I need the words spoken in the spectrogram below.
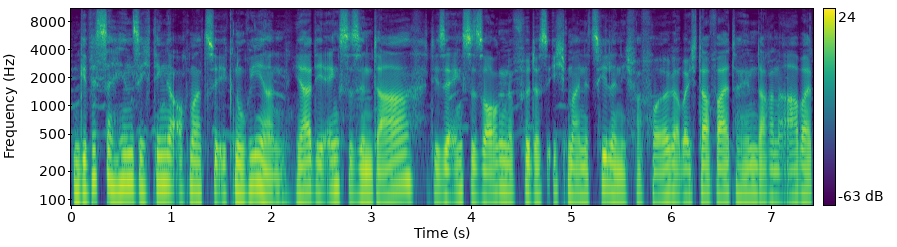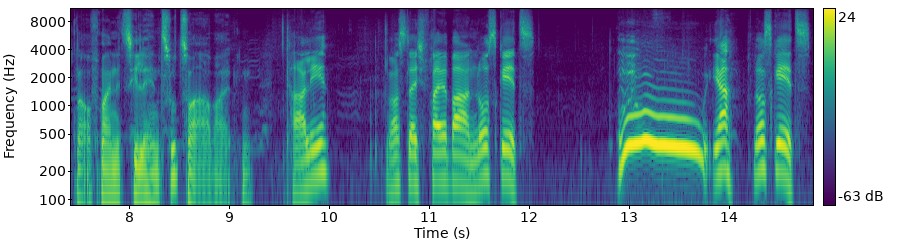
in gewisser Hinsicht Dinge auch mal zu ignorieren. Ja, die Ängste sind da. Diese Ängste sorgen dafür, dass ich meine Ziele nicht verfolge, aber ich darf weiterhin daran arbeiten, auf meine Ziele hinzuzuarbeiten. Kali, du hast gleich freie Bahn. Los geht's. Uh, ja, los geht's.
